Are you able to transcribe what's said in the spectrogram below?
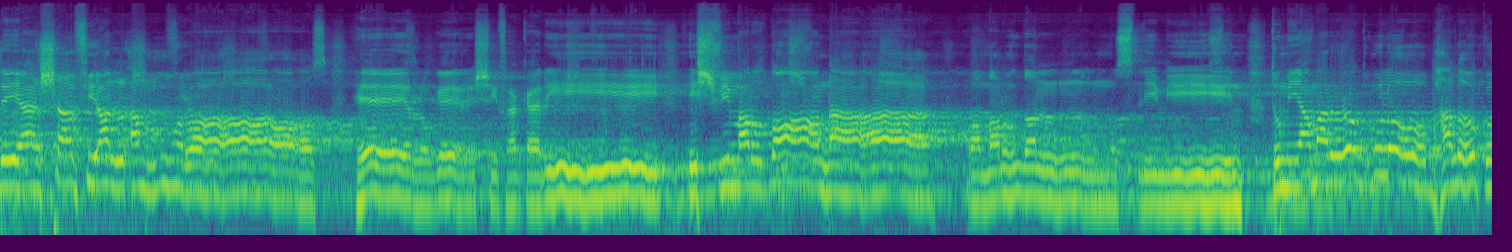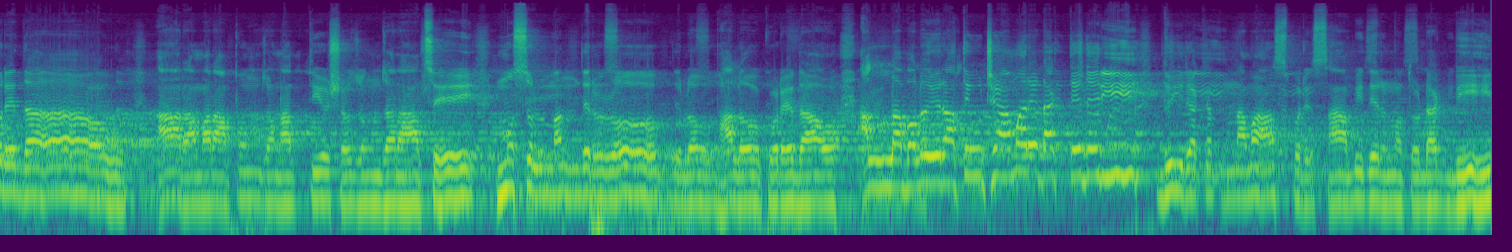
দেয়া শাফি আল আমরস। হে রোগের শিফাকারী ইসফি মারদানা অমরদল মুসলিমিন। তুমি আমার রোগগুলো ভালো করে দাও। আর আমার আপন আত্মীয় স্বজন যারা আছে, মুসলমানদের রোগগুলো ভালো করে দাও। আল্লাহ বলো রাতে উঠে আমারে ডাকতে দেরি। দুই রাকাত নামাজ পড়ে সাবিদের মতো ডাকবি।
